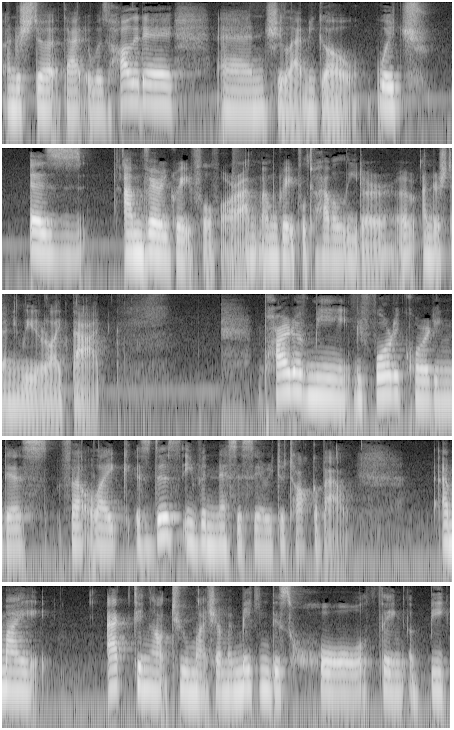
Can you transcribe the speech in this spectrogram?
understood that it was a holiday and she let me go, which is I'm very grateful for. I'm, I'm grateful to have a leader, an understanding leader like that. Part of me before recording this felt like is this even necessary to talk about? Am i acting out too much? Am i making this whole thing a big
